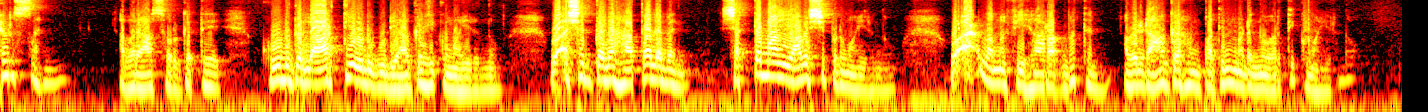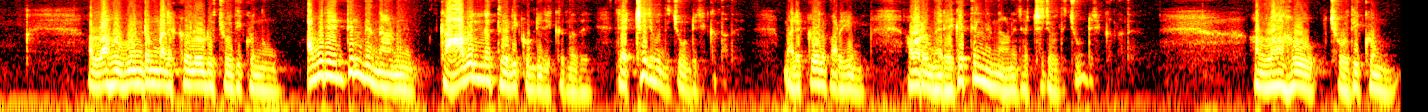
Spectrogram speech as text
ഹെർസൻ. അവർ ആ സ്വർഗത്തെ കൂടുതൽ ആർത്തിയോടുകൂടി ആഗ്രഹിക്കുമായിരുന്നു. അഷദ്ദലഹ തലബൻ ശക്തമായി ആവശ്യപ്പെടുമായിരുന്നു. ഫിഹ അവരുടെ ആഗ്രഹം പതിന്മടങ്ങ് വർദ്ധിക്കുമായിരുന്നു. അള്ളാഹു വീണ്ടും മലക്കുകളോട് ചോദിക്കുന്നു അവരെന്തിൽ നിന്നാണ് കാവലിനെ തേടിക്കൊണ്ടിരിക്കുന്നത് രക്ഷ ചോദിച്ചുകൊണ്ടിരിക്കുന്നത്. മലക്കുകൾ പറയും അവർ നരകത്തിൽ നിന്നാണ് രക്ഷ ചോദിച്ചുകൊണ്ടിരിക്കുന്നത്. അള്ളാഹു ചോദിക്കും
